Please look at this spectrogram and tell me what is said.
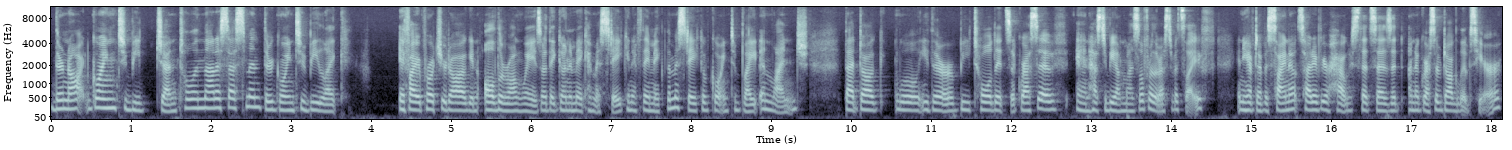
they're not going to be gentle in that assessment. They're going to be like, if I approach your dog in all the wrong ways, are they going to make a mistake? And if they make the mistake of going to bite and lunge, that dog will either be told it's aggressive and has to be on muzzle for the rest of its life. And you have to have a sign outside of your house that says an aggressive dog lives here.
